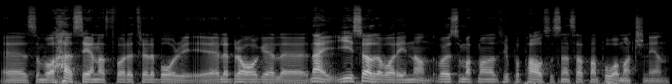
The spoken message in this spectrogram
eh, som var här senast, var det Trelleborg, eller Brage eller, nej, J Södra var det innan. Det var ju som att man hade tryckt på paus och sen satte man på matchen igen.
